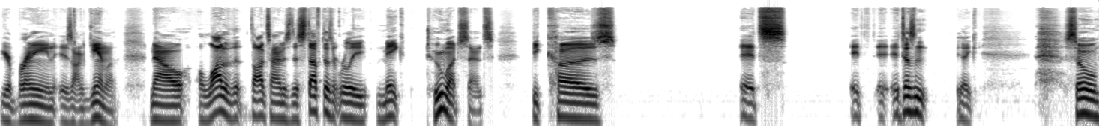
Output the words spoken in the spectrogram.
your brain is on gamma. Now a lot of the of times this stuff doesn't really make too much sense because it's it it doesn't like so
